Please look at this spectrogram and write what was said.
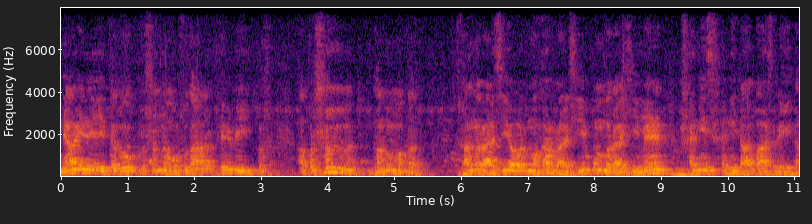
न्याय रहे तो लोग प्रसन्न हो सुधार, फिर भी अप्रसन्न धनु मकर। धन राशि और मकर राशि, कुंभ राशि में शनि शनि का वास रहेगा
